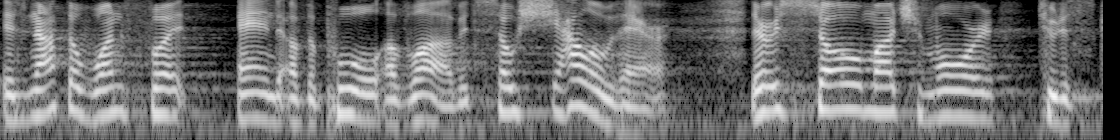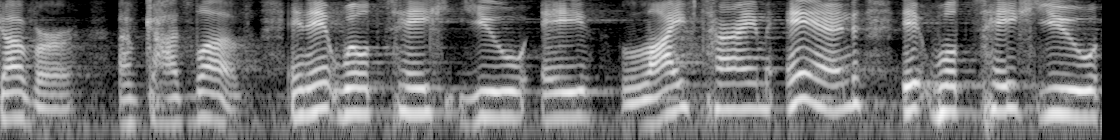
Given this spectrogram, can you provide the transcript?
is not the one foot end of the pool of love. It's so shallow there. There is so much more to discover of God's love. And it will take you a lifetime and it will take you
